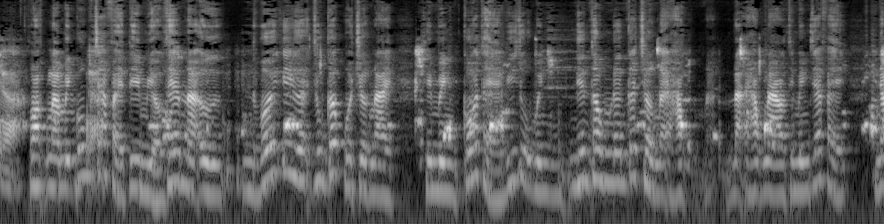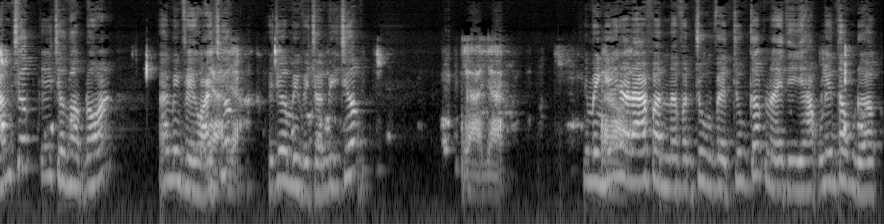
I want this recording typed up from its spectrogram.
Dạ. Hoặc là mình cũng sẽ phải tìm hiểu thêm là ừ với cái hệ trung cấp của trường này thì mình có thể ví dụ mình liên thông lên các trường đại học đại học nào thì mình sẽ phải nhắm trước cái trường hợp đó. Đấy, mình phải hỏi Dạ, trước. dạ. thấy chưa mình phải chuẩn bị trước. Dạ dạ nhưng mình nghĩ là đa phần là phần trung về trung cấp này thì học liên thông được.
